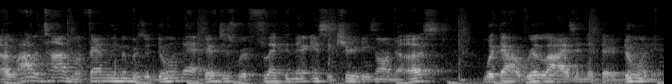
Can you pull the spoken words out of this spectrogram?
a lot of times when family members are doing that, they're just reflecting their insecurities onto us without realizing that they're doing it.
